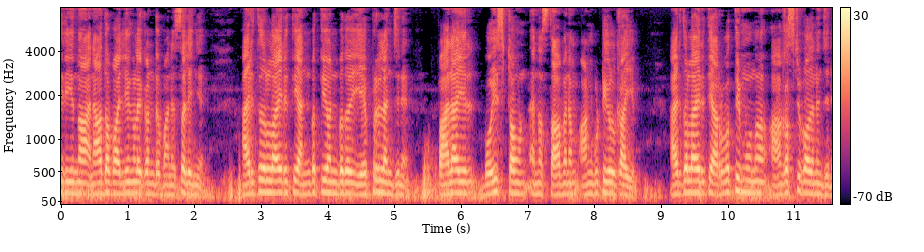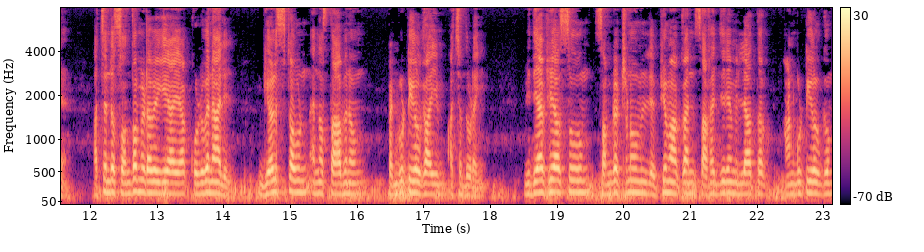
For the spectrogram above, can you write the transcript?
തിരിയുന്ന അനാഥ ബാല്യങ്ങളെ കണ്ട് മനസ്സലിഞ്ഞ് ആയിരത്തി തൊള്ളായിരത്തി അൻപത്തി ഒൻപത് ഏപ്രിൽ അഞ്ചിന് പാലായിൽ ബോയ്സ് ടൗൺ എന്ന സ്ഥാപനം ആൺകുട്ടികൾക്കായും ആയിരത്തി തൊള്ളായിരത്തി അറുപത്തി മൂന്ന് ആഗസ്റ്റ് പതിനഞ്ചിന് അച്ഛന്റെ സ്വന്തം ഇടവകയായ കൊഴുവനാലിൽ ഗേൾസ് ടൗൺ എന്ന സ്ഥാപനവും പെൺകുട്ടികൾക്കായും അച്ഛൻ തുടങ്ങി. വിദ്യാഭ്യാസവും സംരക്ഷണവും ലഭ്യമാക്കാൻ സാഹചര്യമില്ലാത്ത ആൺകുട്ടികൾക്കും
